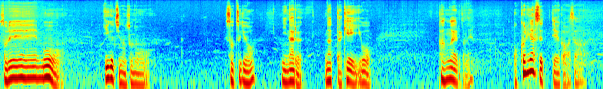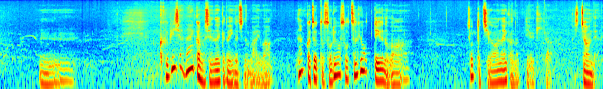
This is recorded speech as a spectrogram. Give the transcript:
それも井口のその卒業になるなった経緯を考えるとね送り出すっていうかはさうんクビじゃないかもしれないけど井口の場合は。なんかちょっとそれを卒業っていうのはちょっと違わないかなっていう気がしちゃうんだよね。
